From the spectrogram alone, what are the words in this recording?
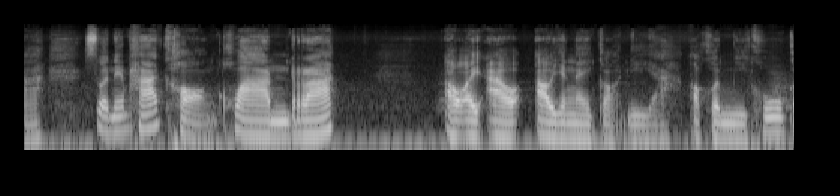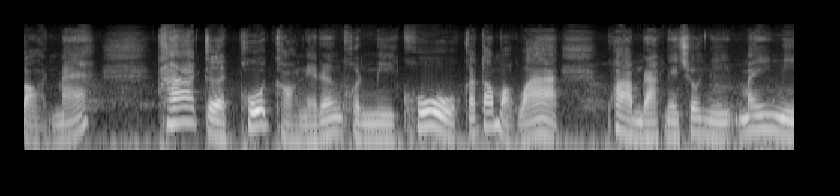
ะ ส่วนในพาร์ทของความรักเอาเอเอาเอายังไงก่อนดีอะเอาคนมีคู่ก่อนไหม ถ้าเกิดพูดของในเรื่องคนมีคู่ ก็ต้องบอกว่า ความรักในช่วงนี้ไม่มี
